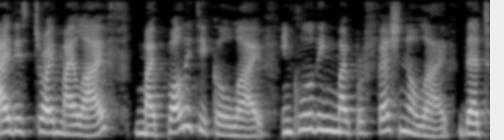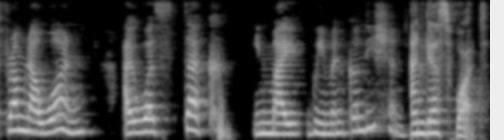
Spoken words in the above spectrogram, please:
I destroyed my life, my political life, including my professional life, that from now on, I was stuck in my women condition. And guess what?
